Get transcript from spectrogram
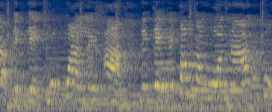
กับเด็กๆทุกวันเลยค่ะ เด็กๆไม่ต้องกังวลนะหนู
